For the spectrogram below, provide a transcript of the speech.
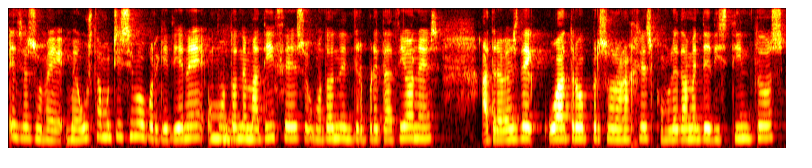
es eso, me, me gusta muchísimo porque tiene un montón Mm. de matices, un montón de interpretaciones a través de cuatro personajes completamente distintos,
